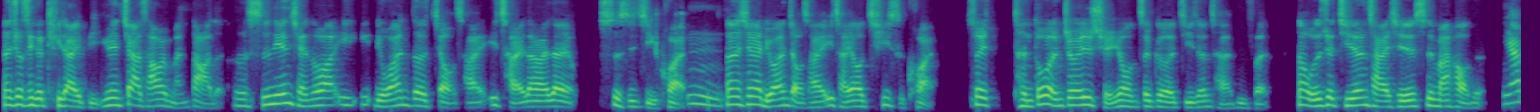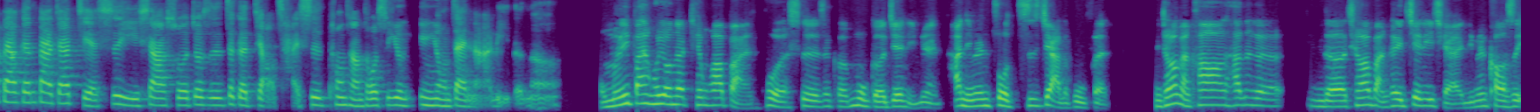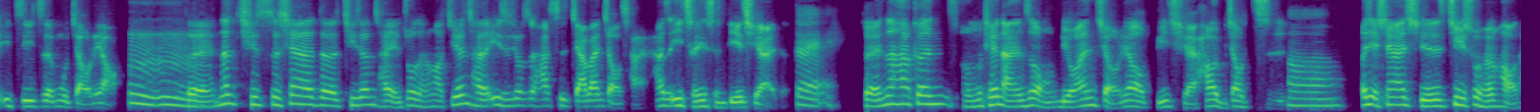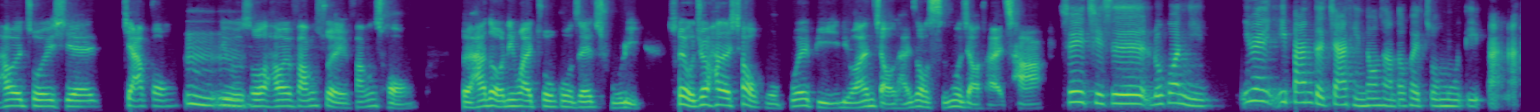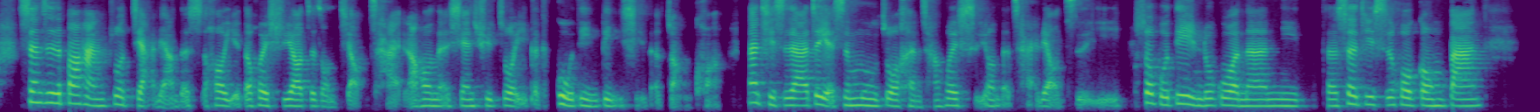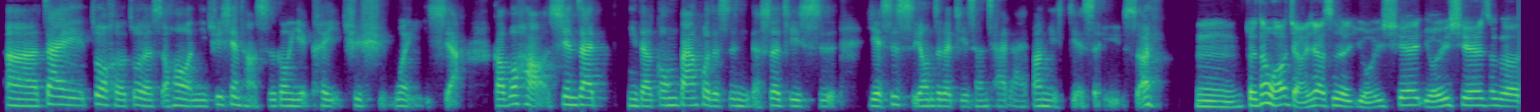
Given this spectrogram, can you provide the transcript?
那就是一个替代品，因为价差会蛮大的。嗯，十年前的话，一一柳安的脚材一材大概在四十几块，嗯，但是现在柳安脚材一材要七十块，所以很多人就会去选用这个集成材的部分。那我就觉得集成材其实是蛮好的。你要不要跟大家解释一下，说就是这个脚材是通常都是用运用在哪里的呢？我们一般会用在天花板或者是这个木隔间里面，它里面做支架的部分。你天花板看到它那个，你的天花板可以建立起来，里面靠的是一支一支的木脚料。嗯嗯，对。那其实现在的集成材也做得很好。集成材的意思就是它是夹板脚材，它是一层一层叠起来的。对对，那它跟我们天然的这种流安脚料比起来，它会比较直。哦。而且现在其实技术很好，它会做一些加工。嗯嗯。例如说，它会防水防虫。对，它都有另外做过这些处理，所以我觉得它的效果不会比柳安脚材这种实木脚材差。所以其实如果你因为一般的家庭通常都会做木地板啊，甚至包含做假梁的时候，也都会需要这种脚材，然后呢，先去做一个固定定型的状况。那其实啊，这也是木作很常会使用的材料之一。说不定如果呢，你的设计师或工班，呃，在做合作的时候，你去现场施工也可以去询问一下，搞不好现在你的工班或者是你的设计师也是使用这个集成材来帮你节省预算。嗯，对，但我要讲一下，是有一些有一些这个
